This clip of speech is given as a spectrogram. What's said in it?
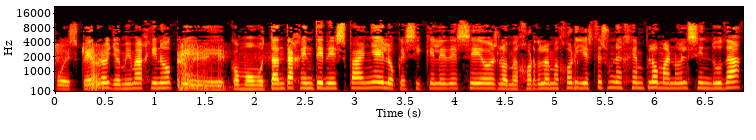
pues Pedro, yo me imagino que como tanta gente en España y lo que sí que le deseo es lo mejor de lo mejor y este es un ejemplo, Manuel, sin duda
